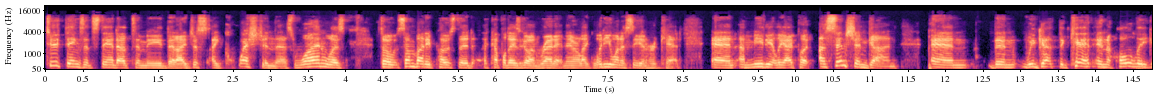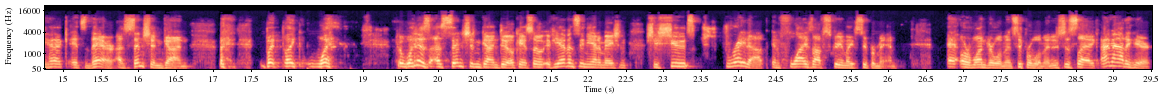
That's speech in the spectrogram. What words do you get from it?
two things that stand out to me that I just I question this. One was so somebody posted a couple days ago on Reddit, and they were like, "What do you want to see in her kit?" And immediately I put Ascension gun, and then we got the kit, and holy heck, it's there, Ascension gun. but like, what? So what does Ascension Gun do? Okay, so if you haven't seen the animation, she shoots straight up and flies off screen like Superman. Eh, or Wonder Woman, Superwoman. It's just like I'm out of here.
